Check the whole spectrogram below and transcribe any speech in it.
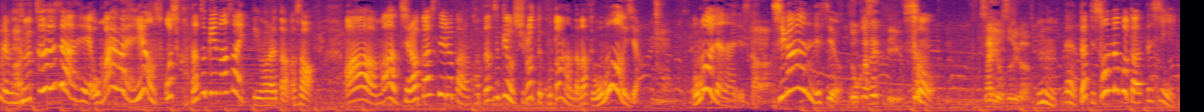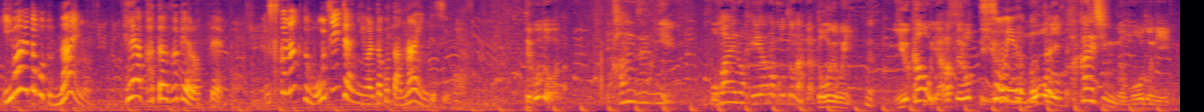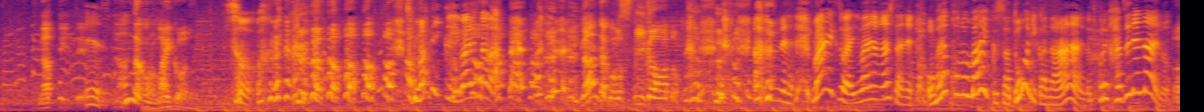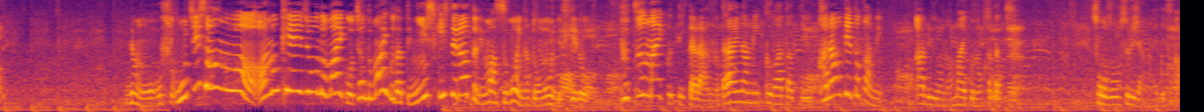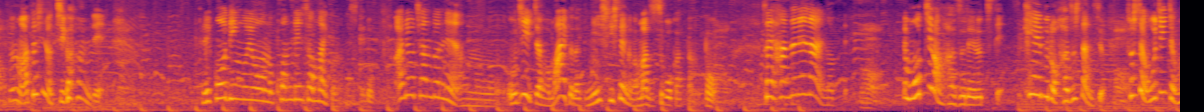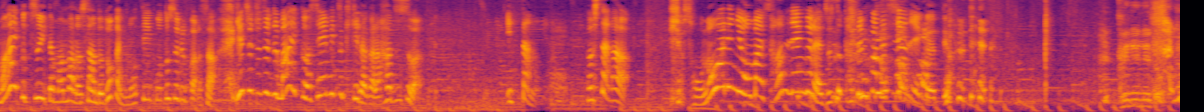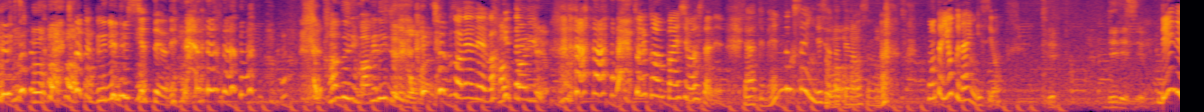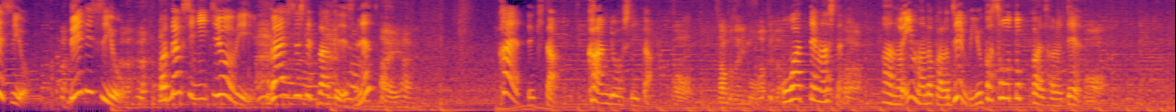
でも普通さへ「お前は部屋を少し片付けなさい」って言われたらさああまあ散らかしてるから片付けをしろってことなんだなって思うじゃん。思うじゃないですか。あ違うんですよ。うんどかせっていう。そう。作業するから。うん。だだってそんなこと私言われたことないもん部屋片付けろって。少なくともおじいちゃんに言われたことはないんですよ。ってことは完全にお前の部屋のことなんかどうでもいい、床をやらせろっていうそういうことモーですド破壊神のモードになっていて、うなんだこのマイクはと。そう。マイク言われたわ。なんだこのスピーカーはと。あのねマイクは言われましたね「お前このマイクさどうにかならないの?」これ外れないの?」ってでもおじさんはあの形状のマイクをちゃんとマイクだって認識してるあたりまあすごいなと思うんですけど普通マイクって言ったらあのダイナミック型っていうあカラオケとかにあるようなマイクの形ね。想像するじゃないですか。うんでも私の違うんでレコーディング用のコンデンサーマイクなんですけどあれをちゃんとねあのおじいちゃんがマイクだって認識してるのがまずすごかったのとそれ外れないのってでもちろん外れるっつって。ケーブルを外したんですよ。うん。そしたらおじいちゃんマイクついたままのスタンドどっかに持っていこうとするからさ「いやちょちょちょちょマイクは精密機器だから外すわ」って。言ったの。そしたら「いやその割にお前3年ぐらいずっと立てっぱなしじゃねえかよ」って言われて。ちょぐぬぬと。っとぐぬぬしちゃったよね。完全に負けてんじゃねえかお前。ちょっとそれね負けたね。それ乾杯敗しましたね。だってめんどくさいんですよ立て直すのがは良くないんですよ。でですよ。でですよ。でですよ。私日曜日外出してたわけですね。はいはい。帰ってきた。完了していた。あ散歩にもう終わってた。終わってましたねああ。の今だから全部床総特化されてあ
